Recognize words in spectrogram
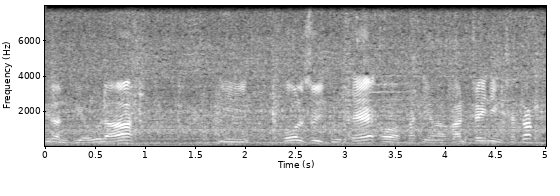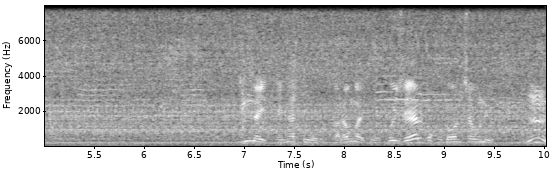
miran biaula i ball zui thế. Ở o khatinga kan training chatak này thấy nó tu cả lâu ngày tu cuối rel bọc đón sau này ừ.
